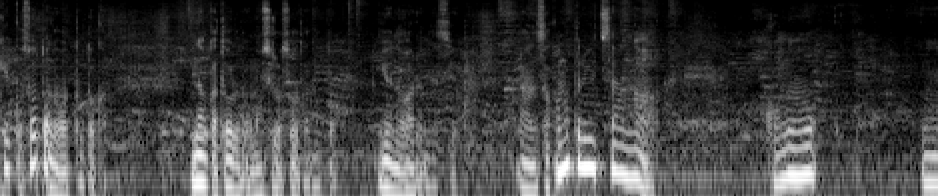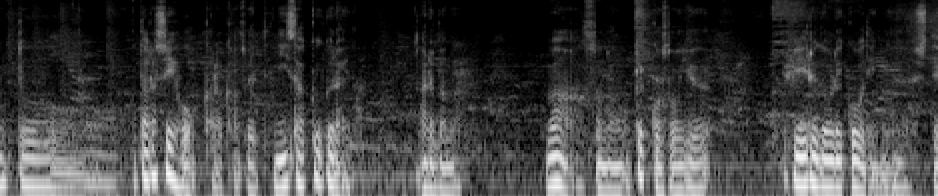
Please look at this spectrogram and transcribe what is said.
結構外の音とか、なんか撮るの面白そうだなというのはあるんですよ。あの坂本龍一さんが、このうんと新しい方から数えて2作ぐらいのアルバムはその結構そういうフィールドレコーディングして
